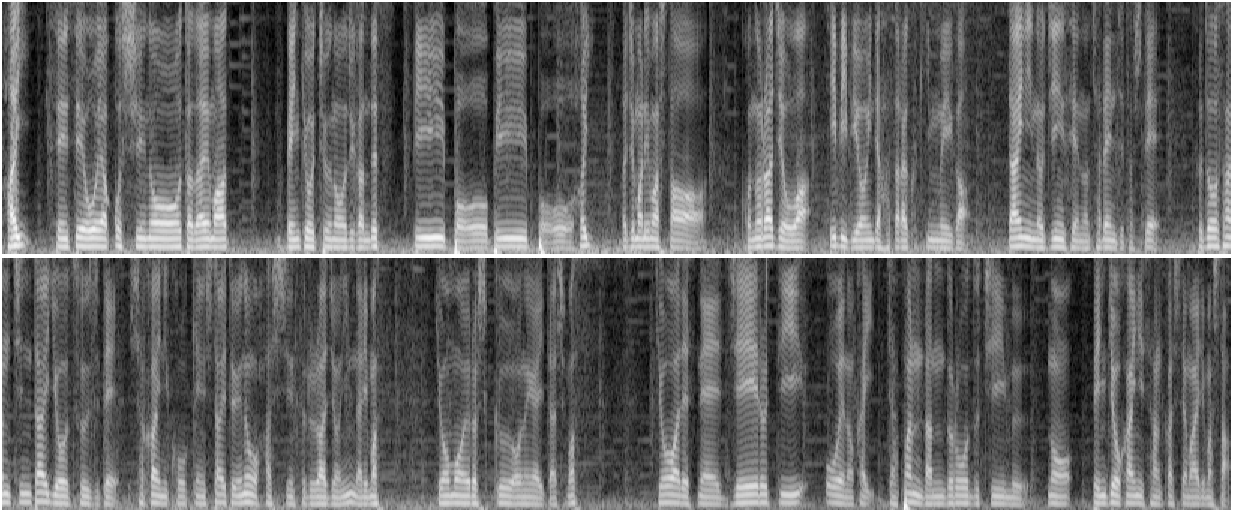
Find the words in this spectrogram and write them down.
はい先生親子しのただいま勉強中のお時間です。ピーポーピーポー。はい始まりました。このラジオは日々病院で働く勤務医が第二の人生のチャレンジとして不動産賃貸業を通じて社会に貢献したいというのを発信するラジオになります。今日もよろしくお願いいたします。今日はですね JLTO への会 Japan Landlord Team の勉強会に参加してまいりました、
